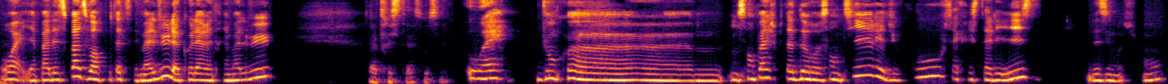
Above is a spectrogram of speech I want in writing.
Ouais, il n'y a pas d'espace, voire peut-être c'est mal vu, la colère est très mal vue. La tristesse aussi. Ouais, donc, euh, on s'empêche peut-être de ressentir et du coup, ça cristallise des émotions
